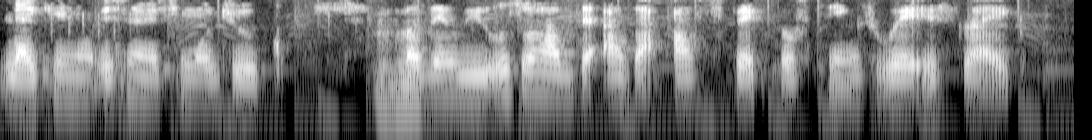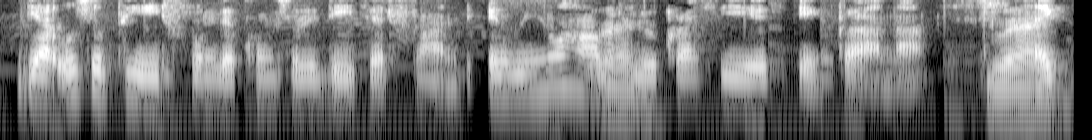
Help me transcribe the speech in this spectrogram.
like you know it's not a small joke. Mm-hmm. But then we also have the other aspect of things where it's like they are also paid from the consolidated fund. And we know how right. bureaucracy is in Ghana. Right. Like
